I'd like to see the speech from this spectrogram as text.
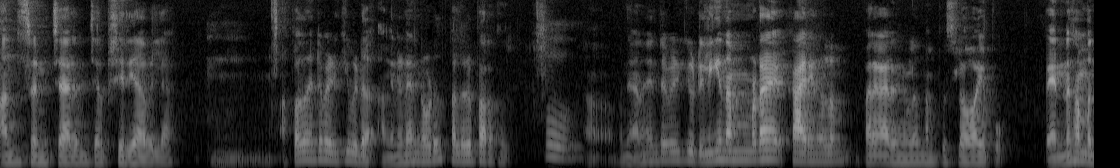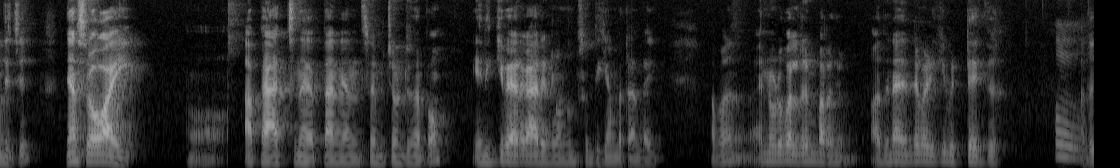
അന്ന് ശ്രമിച്ചാലും ചിലപ്പോൾ ശരിയാവില്ല. അപ്പോൾ അതിന്റെ വഴിക്ക് വിടുക. അങ്ങനെയാണ് എന്നോട് പലരും പറഞ്ഞത്. അപ്പം ഞാൻ അതിന്റെ വഴിക്ക് വിട്ടു. ഇല്ലെങ്കിൽ നമ്മുടെ കാര്യങ്ങളും പല കാര്യങ്ങളും നമുക്ക് സ്ലോ ആയി പോകും ഇപ്പം എന്നെ സംബന്ധിച്ച് ഞാൻ സ്ലോ ആയി. ആ, ആ പാച്ച് നികത്താൻ ഞാൻ ശ്രമിച്ചുകൊണ്ടിരുന്നപ്പം എനിക്ക് വേറെ കാര്യങ്ങളൊന്നും ശ്രദ്ധിക്കാൻ പറ്റാണ്ടായി. അപ്പം എന്നോട് പലരും പറഞ്ഞു അതിനെ അതിന്റെ വഴിക്ക് വിട്ടേക്ക്. അത്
